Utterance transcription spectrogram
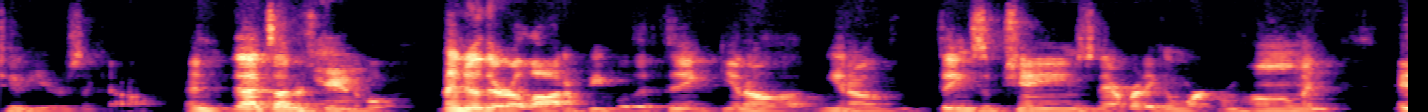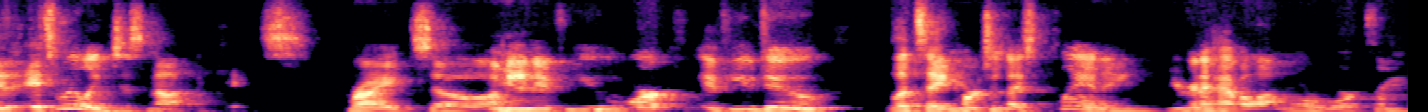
two years ago, and that's understandable. I know there are a lot of people that think, you know, you know, things have changed and everybody can work from home, and it, it's really just not the case, right? So, I mean, if you work, if you do let's say merchandise planning, you're going to have a lot more work from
